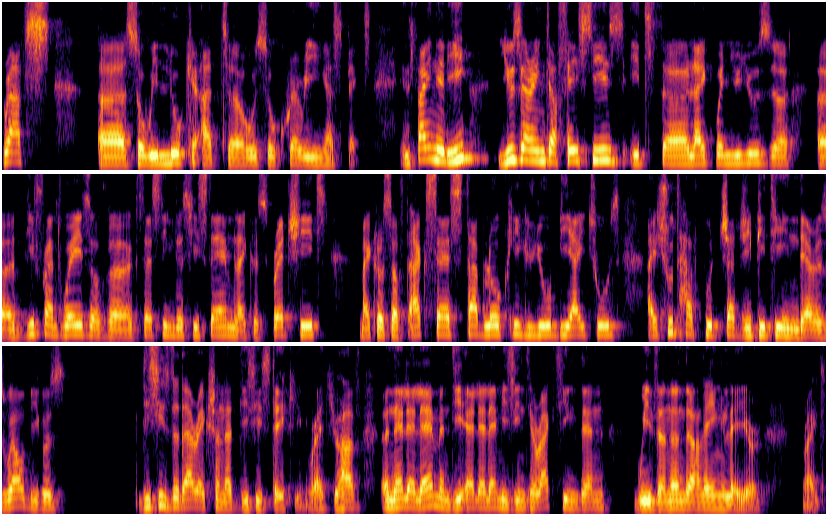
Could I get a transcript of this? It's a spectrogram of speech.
graphs. Uh, so we look at uh, also querying aspects. And finally, user interfaces, it's uh, like when you use different ways of accessing the system, like a spreadsheet, Microsoft Access, Tableau, QlikView, BI tools. I should have put ChatGPT in there as well because this is the direction that this is taking, right? You have an LLM and the LLM is interacting then with an underlying layer, right?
